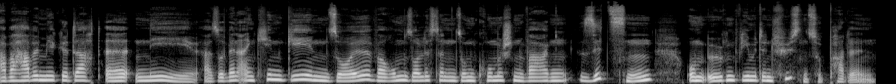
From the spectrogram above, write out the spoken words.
aber habe mir gedacht, äh, nee, also wenn ein Kind gehen soll, warum soll es dann in so einem komischen Wagen sitzen, um irgendwie mit den Füßen zu paddeln?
